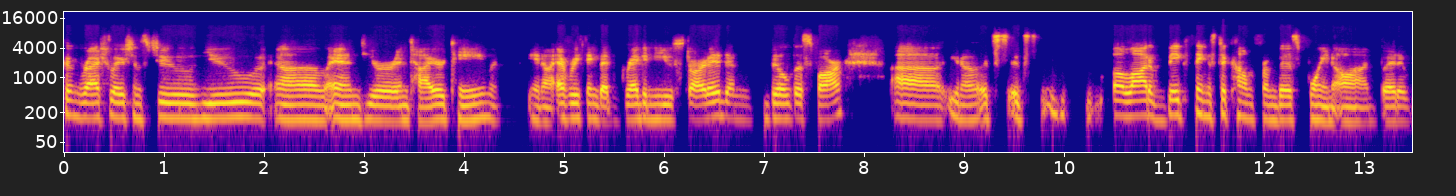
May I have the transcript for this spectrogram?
Congratulations to you um, and your entire team, and you know everything that Greg and you started and built this far. Uh, you know, it's it's a lot of big things to come from this point on, but it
